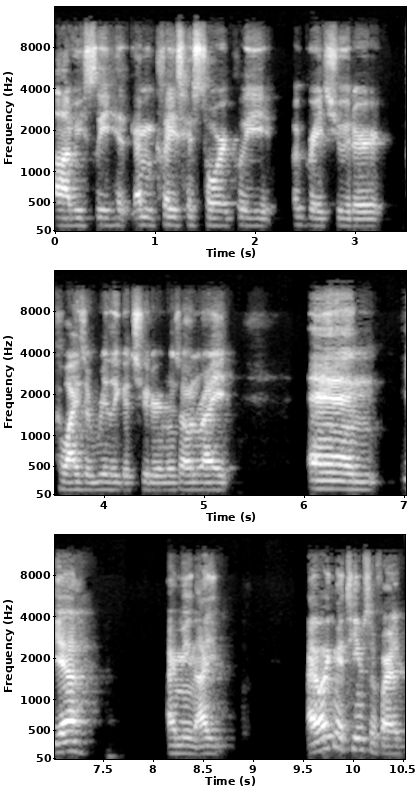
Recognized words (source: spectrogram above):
obviously hit. I mean, Klay's historically a great shooter. Kawhi's a really good shooter in his own right. And yeah, I mean, I I like my team so far.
